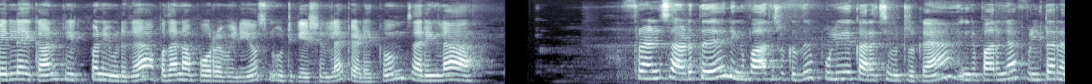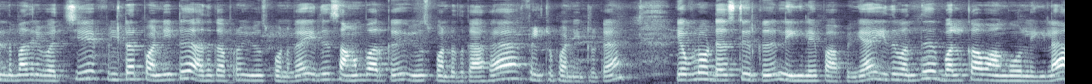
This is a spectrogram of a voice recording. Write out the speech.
பெல் ஐக்கான் கிளிக் பண்ணி விடுங்க. அப்போ தான் நான் போடுற வீடியோஸ் நோட்டிஃபிகேஷனில் கிடைக்கும். சரிங்களா? ஃப்ரெண்ட்ஸ் அடுத்து நீங்கள் பார்த்துட்ருக்குது புளியை கரைச்சி விட்ருக்கேன் இங்கே பாருங்கள் ஃபில்டர் இந்த மாதிரி வச்சு ஃபில்டர் பண்ணிவிட்டு அதுக்கப்புறம் யூஸ் பண்ணுங்கள் இது சாம்பாருக்கு யூஸ் பண்ணுறதுக்காக ஃபில்ட்ரு பண்ணிகிட்ருக்கேன் எவ்வளோ டஸ்ட் இருக்குது நீங்களே பார்ப்பீங்க. இது வந்து பல்காக வாங்குவோம் இல்லைங்களா?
